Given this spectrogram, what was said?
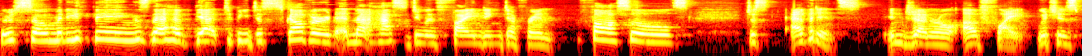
there's so many things that have yet to be discovered, and that has to do with finding different fossils, just evidence in general of flight, which is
